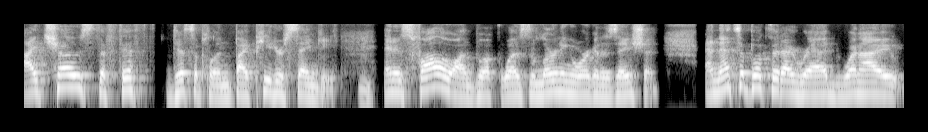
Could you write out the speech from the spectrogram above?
I chose The Fifth Discipline by Peter Senge. Mm. And his follow on book was The Learning Organization. And that's a book that I read when I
